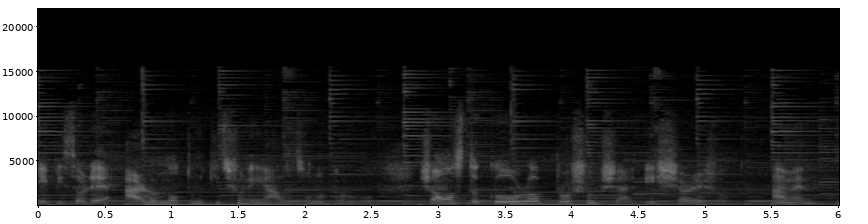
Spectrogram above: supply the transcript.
এপিসোডে আরও নতুন কিছু নিয়ে আলোচনা করব। সমস্ত গৌরব, প্রশংসা ঈশ্বরের হোক। আমেন।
